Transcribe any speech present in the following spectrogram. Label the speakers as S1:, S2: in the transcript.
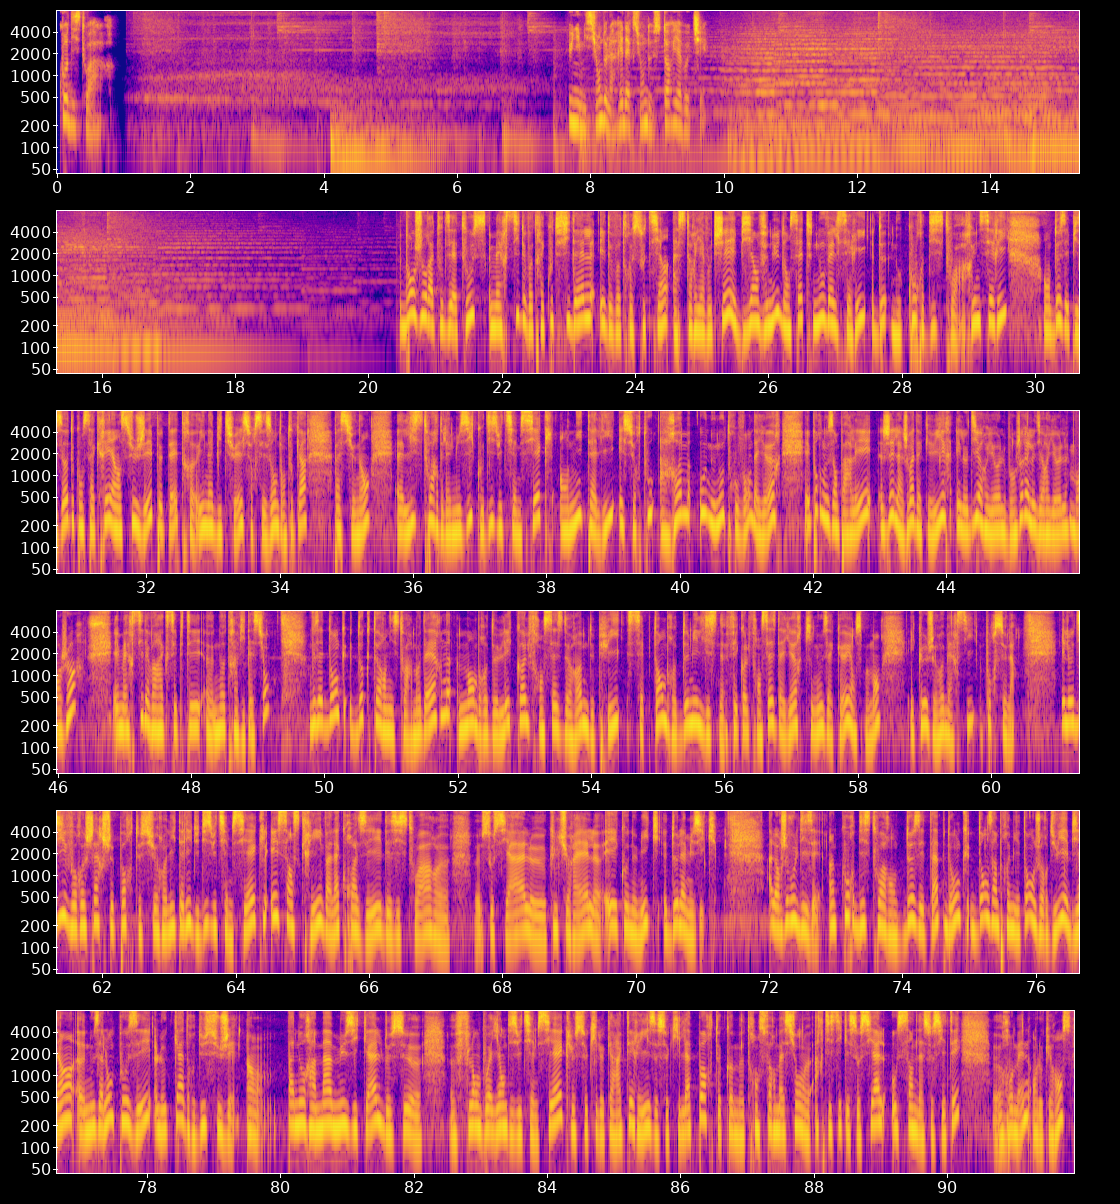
S1: Cours d'histoire. Une émission de la rédaction de Storia Voce.
S2: Bonjour à toutes et à tous, merci de votre écoute fidèle et de votre soutien à Storia Voce et bienvenue dans cette nouvelle série de nos cours d'histoire. Une série en deux épisodes consacrée à un sujet peut-être inhabituel sur ces ondes, en tout cas passionnant, l'histoire de la musique au XVIIIe siècle en Italie et surtout à Rome où nous nous trouvons d'ailleurs. Et pour nous en parler, j'ai la joie d'accueillir Elodie Oriol. Bonjour Elodie Oriol.
S3: Bonjour.
S2: Et merci d'avoir accepté euh, notre invitation. Vous êtes donc docteur en histoire moderne, membre de l'École française de Rome depuis septembre 2019. École française d'ailleurs qui nous accueille en ce moment et que je remercie pour cela. Elodie, vos recherches portent sur l'Italie du XVIIIe siècle et s'inscrivent à la croisée des histoires euh, sociales, euh, culturelles et économiques de la musique. Alors, je vous le disais, un cours d'histoire en deux étapes. Donc, dans un premier temps, aujourd'hui, eh bien, euh, nous allons poser le cadre du sujet. Panorama musical de ce euh, flamboyant XVIIIe siècle, ce qui le caractérise, ce qui l'apporte comme transformation euh, artistique et sociale au sein de la société romaine en l'occurrence.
